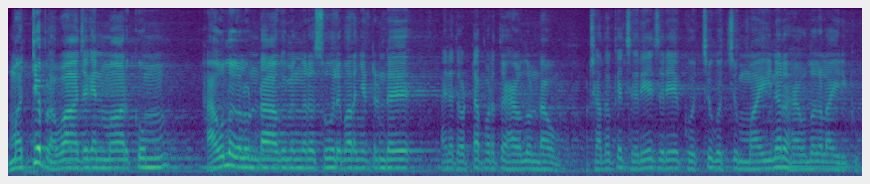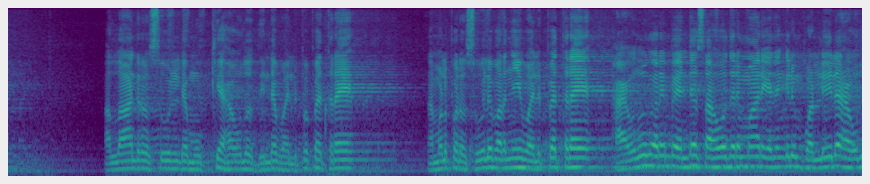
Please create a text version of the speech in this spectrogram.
മറ്റ് പ്രവാചകന്മാർക്കും ഹൗലുകൾ ഉണ്ടാകുമെന്ന് റസൂൽ പറഞ്ഞിട്ടുണ്ട്. അതിന് തൊട്ടപ്പുറത്ത് ഹൗലുണ്ടാവും പക്ഷെ അതൊക്കെ ചെറിയ ചെറിയ കൊച്ചു കൊച്ചു മൈനർ ഹൗലുകളായിരിക്കും അള്ളാഹിന്റെ റസൂലിന്റെ മുഖ്യ ഹൗൽ ഇതിന്റെ വലിപ്പം എത്രേ നമ്മളിപ്പോൾ റസൂൽ പറഞ്ഞ് ഈ വലിപ്പം എത്രേ ഹൗൾ എന്ന് പറയുമ്പോൾ എന്റെ സഹോദരന്മാർ ഏതെങ്കിലും പള്ളിയിലെ ഹൗൽ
